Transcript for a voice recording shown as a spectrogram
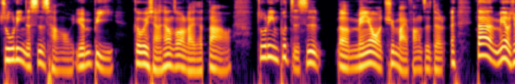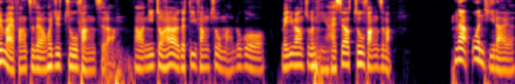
租赁的市场哦，远比各位想象中的来的大哦，租赁不只是呃没有去买房子的人，哎，当然没有去买房子的人会去租房子啦。哦，你总要有一个地方住嘛，如果没地方住，你还是要租房子嘛。那问题来了，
